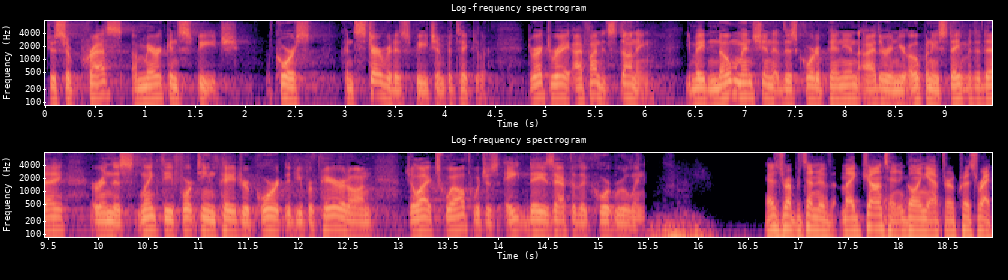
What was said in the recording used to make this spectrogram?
to suppress American speech, of course, conservative speech in particular. Director Wray, I find it stunning. You made no mention of this court opinion either in your opening statement today or in this lengthy 14 page report that you prepared on July 12th, which is eight days after the court ruling. As Representative Mike Johnson going after Chris Wray.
